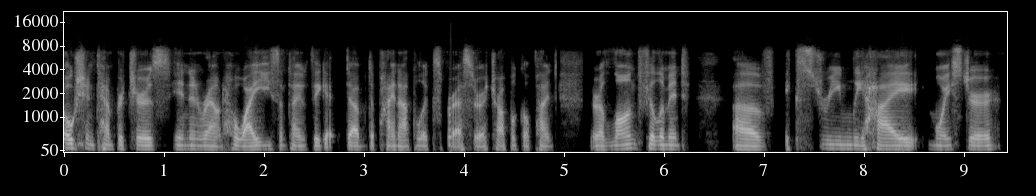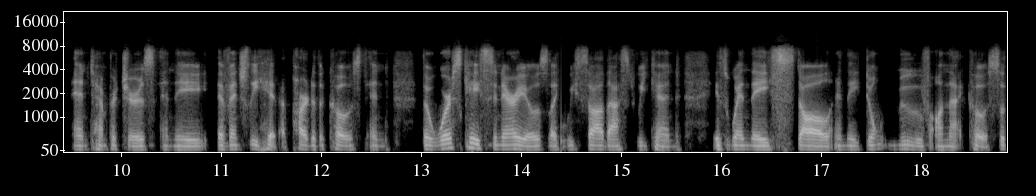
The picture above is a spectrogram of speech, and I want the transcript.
ocean temperatures in and around Hawaii. Sometimes they get dubbed a pineapple express or a tropical punch. They're a long filament of extremely high moisture and temperatures, and they eventually hit a part of the coast. And the worst case scenarios, like we saw last weekend, is when they stall and they don't move on that coast. So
